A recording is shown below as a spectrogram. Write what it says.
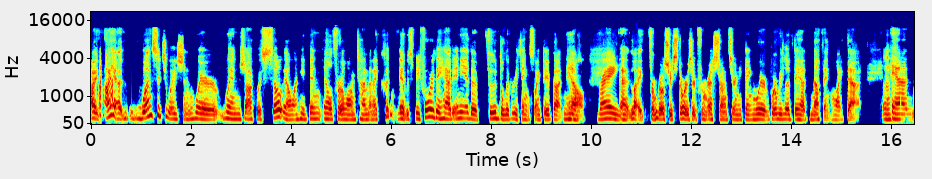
I, I had one situation where when Jacques was so ill and he'd been ill for a long time and I couldn't, it was before they had any of the food delivery things like they've got now. right. Uh, like from grocery stores or from restaurants or anything where, where we lived, they had nothing like that. Ugh. And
